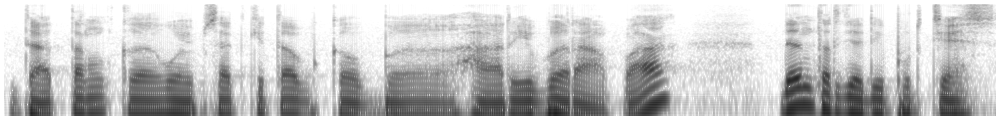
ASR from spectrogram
datang ke website kita ke hari berapa dan terjadi purchase.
